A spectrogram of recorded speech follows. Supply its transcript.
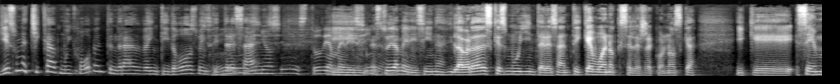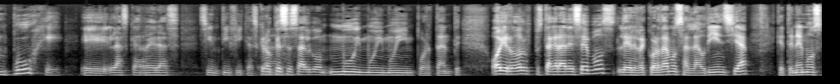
Y es una chica muy joven, tendrá 22, 23 años. Sí, estudia medicina. Estudia medicina. Y la verdad es que es muy interesante y qué bueno que se les reconozca y que se empuje eh, las carreras científicas. Creo que eso es algo muy, muy, muy importante. Oye, Rodolfo, pues te agradecemos. Le recordamos a la audiencia que tenemos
